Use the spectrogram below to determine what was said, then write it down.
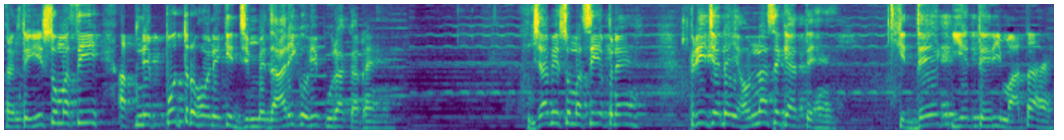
परंतु यीशु मसीह अपने पुत्र होने की ज़िम्मेदारी को ही पूरा कर रहे हैं। जब यीशु मसीह अपने प्रिय चेले यहुन्ना से कहते हैं कि देख ये तेरी माता है।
